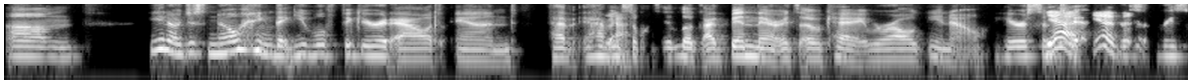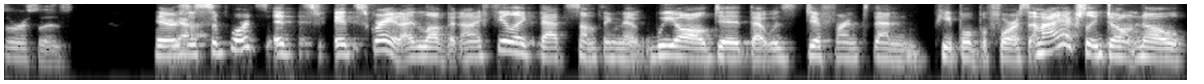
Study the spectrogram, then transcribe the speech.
Um, you know, just knowing that you will figure it out and have, having yeah. someone say, look, I've been there. It's okay. We're all, you know, here's some, yeah, tips, yeah, some resources. There's yeah. a support. It's, it's great. I love it. And I feel like that's something that we all did that was different than people before us. And I actually don't know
